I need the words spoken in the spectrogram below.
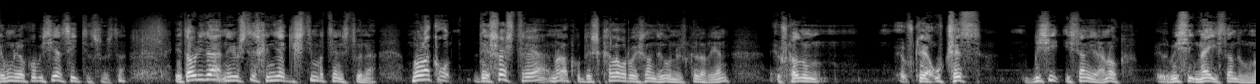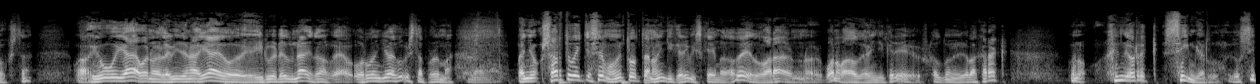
eguneroko bizia zeiten zuen, ezta? Eta hori da, nire ustez jendeak iztimatzen ez duena. Nolako desastrea, nolako deskalaborba izan dugun euskal herrian, euskaldun, euskera utxez, bizi izan geranok, edo bizi nahi izan dugunok, ezta? Ba, igu, ja, bueno, elebidena, ja, edo, iru ereduna, eta, orduan joa, ez da problema. No. Baina, sartu baita zen, momentu eta noin dikere bizkai badaude, edo, ara, no, bueno, badaude, noin dikere, Euskaldun ere bakarrak, bueno, jende horrek zein behar du, edo, zi,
